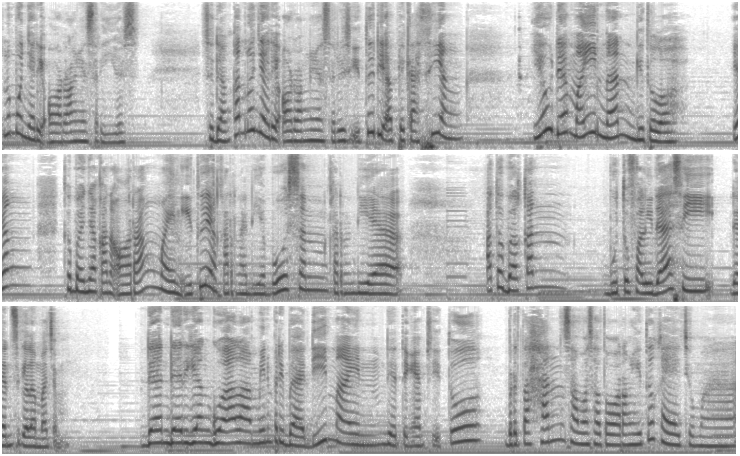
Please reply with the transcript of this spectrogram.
Lu mau nyari orang yang serius. Sedangkan lu nyari orang yang serius itu di aplikasi yang ya udah mainan gitu loh. Yang kebanyakan orang main itu ya karena dia bosen, karena dia atau bahkan butuh validasi dan segala macam. Dan dari yang gue alamin pribadi main dating apps itu bertahan sama satu orang itu kayak cuma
